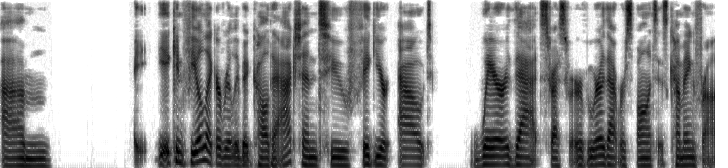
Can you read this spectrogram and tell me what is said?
um, it can feel like a really big call to action to figure out where that stress or where that response is coming from.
